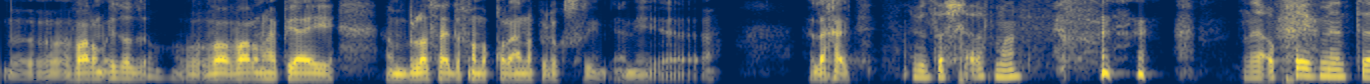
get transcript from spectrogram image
Uh, waarom is dat zo? Wa waarom heb jij een bladzijde van de Koran op je lockscreen? Yani, uh, leg uit. Je bent wel scherp, man. nou, op een gegeven moment, uh,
